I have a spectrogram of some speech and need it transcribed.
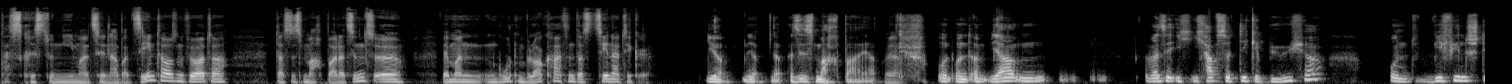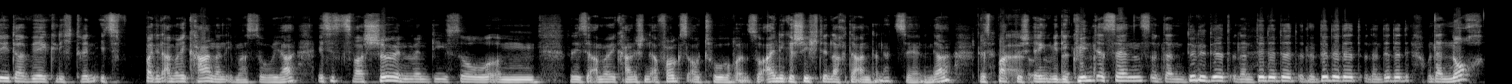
das kriegst du niemals hin. Aber 10.000 Wörter, das ist machbar. Das sind, äh, wenn man einen guten Blog hat, sind das 10 Artikel. Ja, ja, ja. Also es ist machbar, ja. Ja. Und, und ähm, ja, weiß ich, ich, ich habe so dicke Bücher und wie viel steht da wirklich drin? Ist bei den Amerikanern immer so, ja. Es ist zwar schön, wenn die so, ähm, diese amerikanischen Erfolgsautoren so eine Geschichte nach der anderen erzählen, ja. Das ist praktisch irgendwie die Quintessenz und dann dididit und dann dididit und dann dididit und dann und dann noch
